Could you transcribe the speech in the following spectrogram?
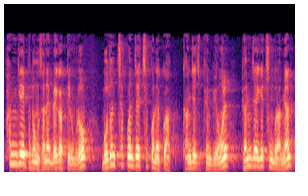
한 개의 부동산의 매각 대금으로 모든 채권자의 채권액과 강제 집행 비용을 변제하기에 충분하면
